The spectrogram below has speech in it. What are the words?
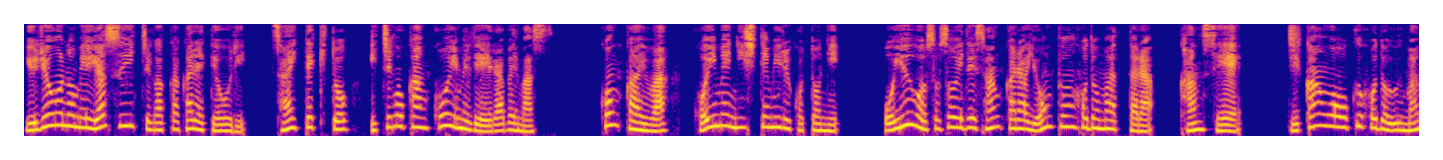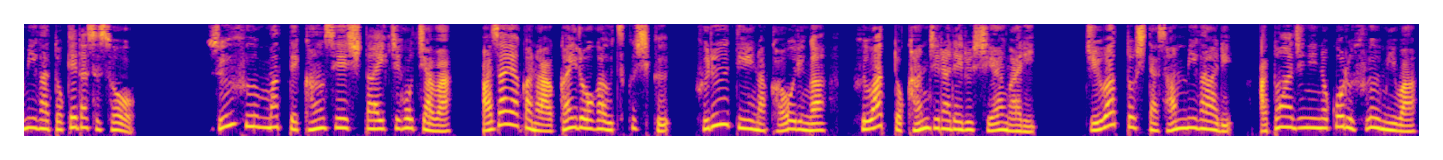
有料の目やスイッチが書かれており、最適といちご缶濃いめで選べます。今回は濃いめにしてみることに、お湯を注いで3から4分ほど待ったら完成。時間を置くほど旨味が溶け出すそう。数分待って完成したいちご茶は、鮮やかな赤色が美しく、フルーティーな香りがふわっと感じられる仕上がり。じゅわっとした酸味があり、後味に残る風味は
